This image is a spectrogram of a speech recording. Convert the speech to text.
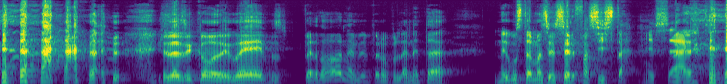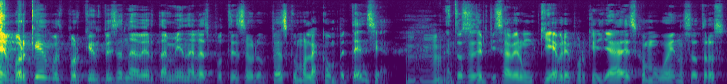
es así como de, güey, pues perdónenme, pero pues, la neta, me gusta más el ser fascista. Exacto. ¿Por qué? Pues porque empiezan a ver también a las potencias europeas como la competencia. Entonces empieza a haber un quiebre, porque ya es como, güey, nosotros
